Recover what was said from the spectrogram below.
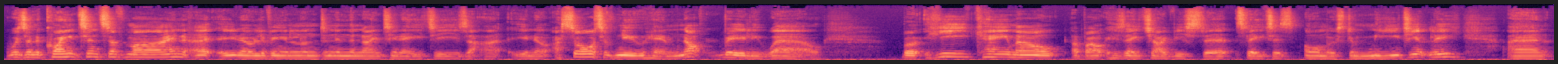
was an acquaintance of mine, uh, you know, living in London in the 1980s. I, you know, I sort of knew him, not really well, but he came out about his HIV sta- status almost immediately, and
